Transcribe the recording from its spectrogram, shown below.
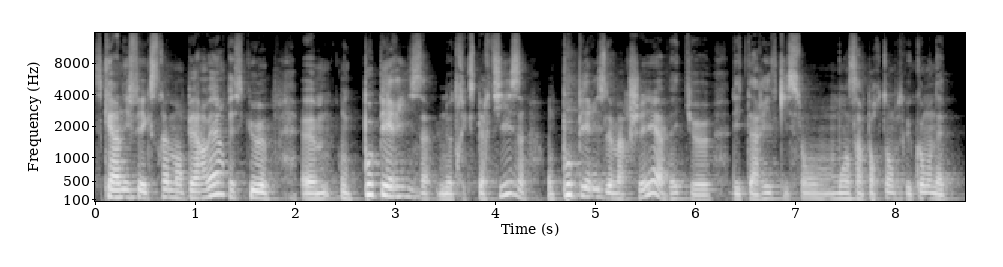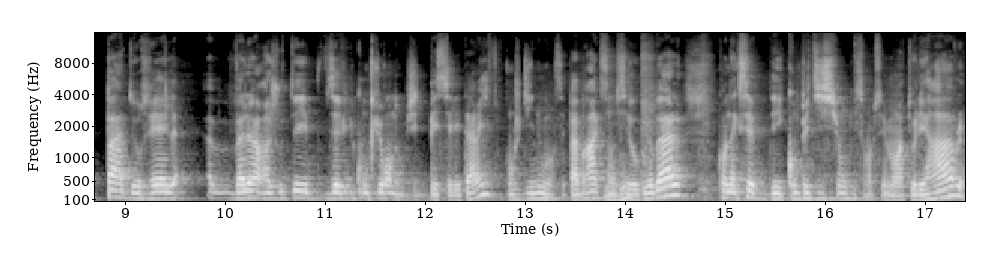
ce qui a un effet extrêmement pervers parce que euh, on paupérise notre expertise, on paupérise le marché avec euh, des tarifs qui sont moins importants parce que comme on n'a pas de réelle euh, valeur ajoutée vis-à-vis du concurrent, on est obligé de baisser les tarifs. Quand je dis nous, hein, c'est pas Brax, hein, Mhm. c'est au global. Qu'on accepte des compétitions qui sont absolument intolérables,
